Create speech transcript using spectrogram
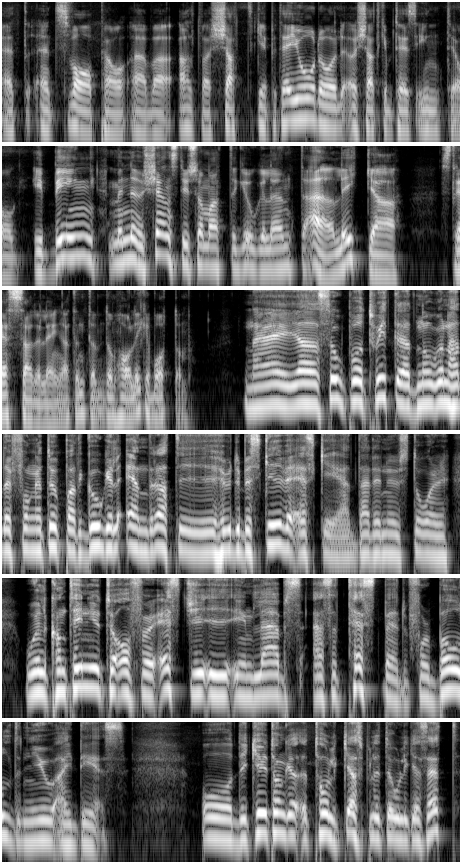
ett, ett svar på eh, allt vad ChatGPT gjorde och, och ChatGPTs intåg i Bing. Men nu känns det ju som att Google inte är lika stressade längre, att inte, de har lika bråttom. Nej, jag såg på Twitter att någon hade fångat upp att Google ändrat i hur det beskriver SGE där det nu står “Will continue to offer SGE in labs as a testbed for bold new ideas”. Och det kan ju tolkas på lite olika sätt.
